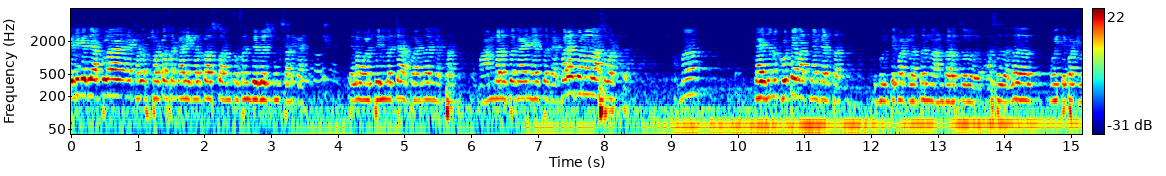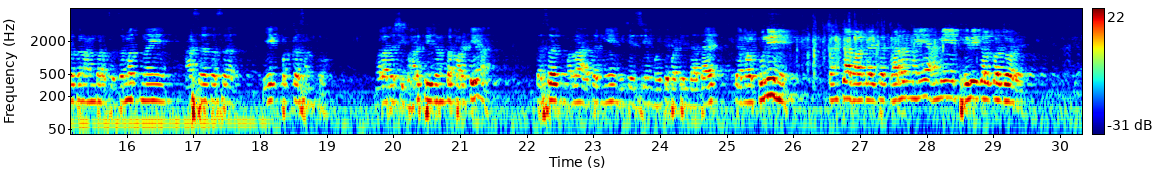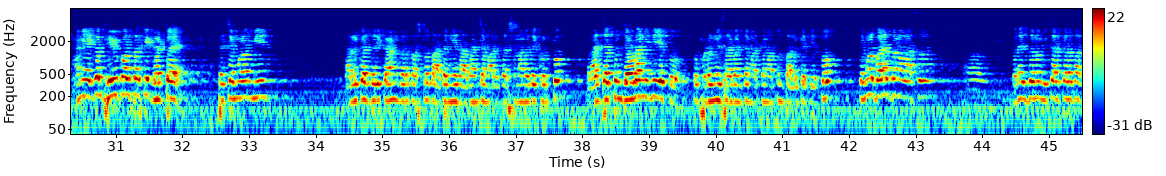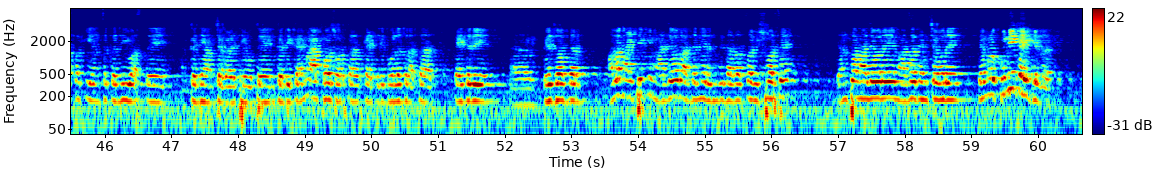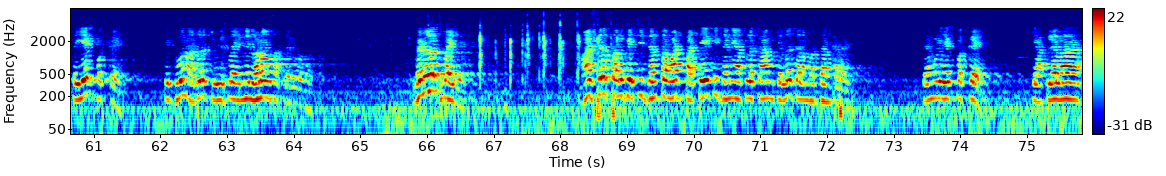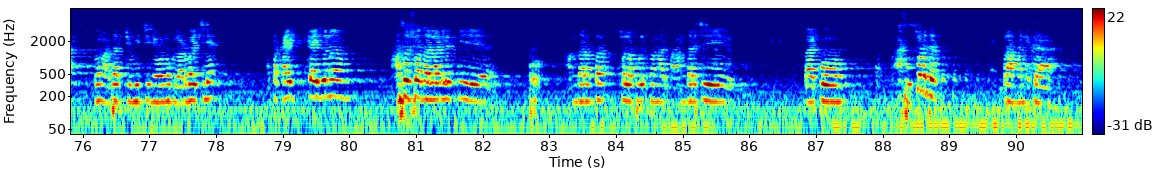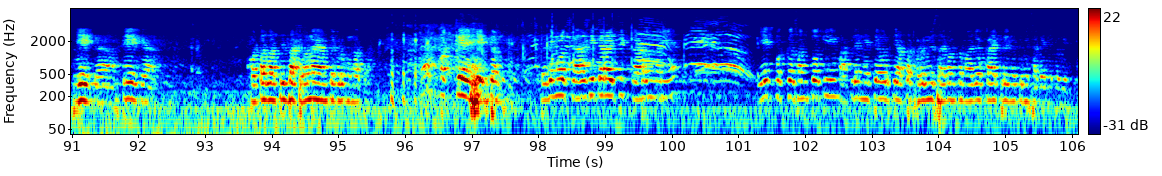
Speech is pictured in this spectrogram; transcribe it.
कधी कधी आपला एखादा छोटासा कार्यकर्ता असतो आमचा संजय देशमुख सारखा. त्याला वळचिंगला चहा पाहायला नेतात मग आमदाराचं काय न्यायचं काय? बऱ्याच जणांना असं वाटतं. मग काही जण खोट्या बातम्या करतात की मोहिते पाटलाचं आमदाराचं असं झालं मोहिते पाटलाचं आमदाराचं जमत नाही असं तसं. एक पक्क सांगतो. मला जशी भारतीय जनता पार्टी आहे ना तसंच मला आदरणीय विजयसिंह मोहिते पाटील दादा आहेत. त्यामुळे कुणीही शंका बाळगायचं कारण नाही आम्ही फेविकल का जोड आहे? आम्ही एकदम फेविकॉल सारखी घट्ट आहे. त्याच्यामुळं मी तालुक्यात जरी काम करत असलो तर आदरणीय दादांच्या मार्गदर्शनामध्ये करतो. राज्यातून जेवढा निधी येतो तो फडणवीस साहेबांच्या माध्यमातून तालुक्यात येतो. त्यामुळे बऱ्याच जणांना असं बरेच जण विचार करत असतात की यांचं कधी वाचतंय कधी आमच्या गळ्यात हे होतंय कधी काय मग अफवा सोडतात काहीतरी बोलत राहतात काहीतरी अं, बेजबाबदार. मला माहिती आहे की माझ्यावर आदरणीय रणजित दादाचा विश्वास आहे. त्यांचा माझ्यावर आहे माझा त्यांच्यावर आहे. त्यामुळे कुणी काही केलं तर एक पक्क आहे की दोन हजार चोवीस ला यांनी लढावंच आपल्या विरोधात लढलंच पाहिजे. माळशिरस तालुक्याची जनता वाट पाहते की ज्यांनी आपलं काम केलं त्याला मतदान करायचं. त्यामुळे एक पक्क आहे की आपल्याला दोन हजार चोवीस ची निवडणूक लढवायची आहे. आता काही काही जण असं शोधायला लागलेत की आमदार आता सोलापूर जाणार आमदारची बायको असं सोडतात प्रामाणिका हे का ते का. खोटा जातीच दाखला नाही आमच्याकडे कुणाचा. पक्क आहे एकदम. त्याच्यामुळे काळजी करायची कारण नाहीये एक पक्क सांगतो की आपल्या नेत्यावरती आता फडणवीस साहेबांचं माझ्यावर काय प्रेम आहे तुम्ही सगळ्यांनी बघितलं.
